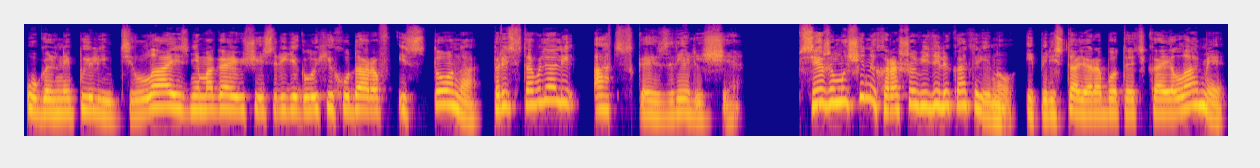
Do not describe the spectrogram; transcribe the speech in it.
угольной пылью тела, изнемогающие среди глухих ударов и стона, представляли адское зрелище. Все же мужчины хорошо видели Катрину и перестали работать кайлами,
